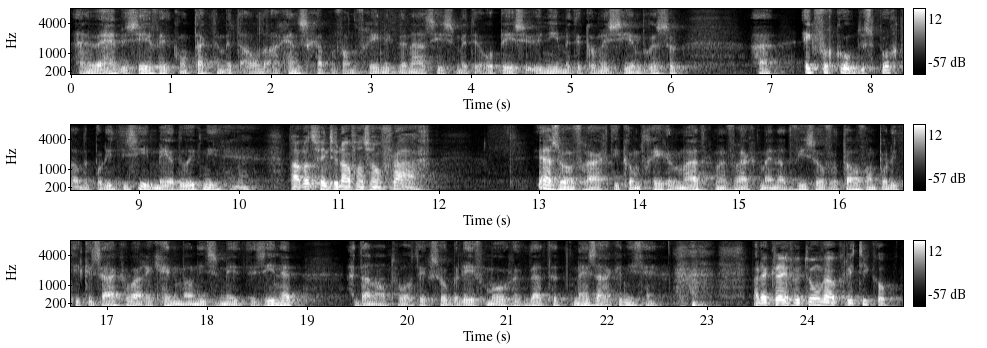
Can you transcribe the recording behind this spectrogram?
En we hebben zeer veel contacten met alle agentschappen van de Verenigde Naties... met de Europese Unie, met de commissie in Brussel. Ik verkoop de sport aan de politici, meer doe ik niet. Maar wat vindt u nou van zo'n vraag? Ja, zo'n vraag die komt regelmatig. Men vraagt mijn advies over tal van politieke zaken... waar ik helemaal niets mee te zien heb. En dan antwoord ik zo beleefd mogelijk dat het mijn zaken niet zijn. maar daar kreeg u toen wel kritiek op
